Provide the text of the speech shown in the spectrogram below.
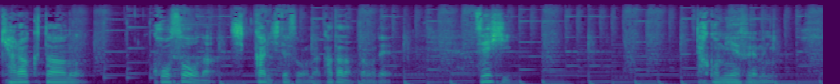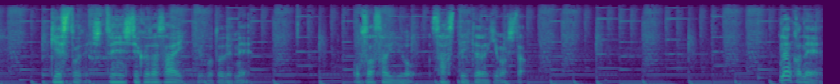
キャラクターの濃そうなしっかりしてそうな方だったのでぜひタコミ FM にゲストで出演してくださいということでねお誘いをさせていただきました。なんかね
